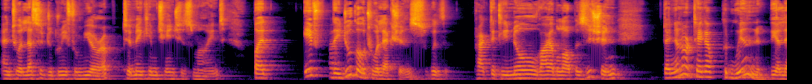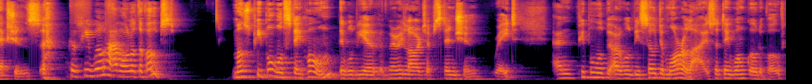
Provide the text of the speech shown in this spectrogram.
and to a lesser degree from Europe to make him change his mind. But if they do go to elections with practically no viable opposition, Daniel Ortega could win the elections because he will have all of the votes. Most people will stay home. There will be a, a very large abstention rate, and people will be, will be so demoralized that they won't go to vote.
